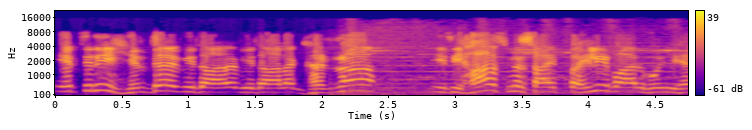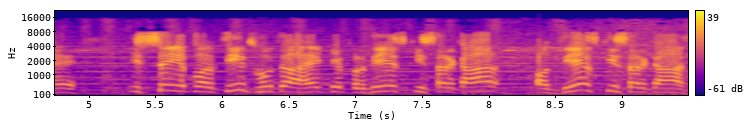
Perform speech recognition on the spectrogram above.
इतनी हृदय विदारक घटना इतिहास में शायद पहली बार हुई है। इससे ये प्रतीत होता है कि प्रदेश की सरकार और देश की सरकार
